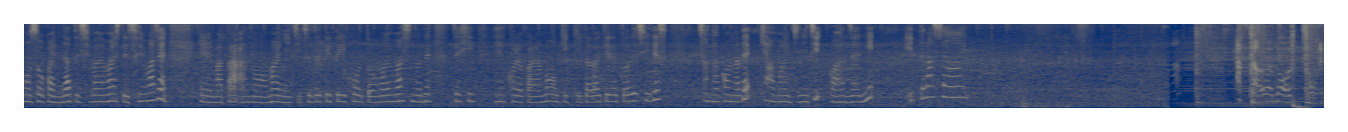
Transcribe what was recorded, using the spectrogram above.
放送回になってしまいましてすいません、えー、またあの毎日続けていこうと思いますのでぜひ、えこれからもお聴きいただけると嬉しいです。そんなこんなで今日も一日ご安全にいってらっしゃい。朝はもっと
